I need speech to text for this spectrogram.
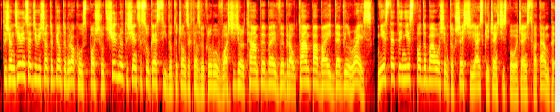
W 1995 roku spośród 7 tysięcy sugestii dotyczących nazwy klubu właściciel Tampa Bay wybrał Tampa Bay Devil Race. Niestety nie spodobało się to chrześcijańskiej części społeczeństwa Tampy.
